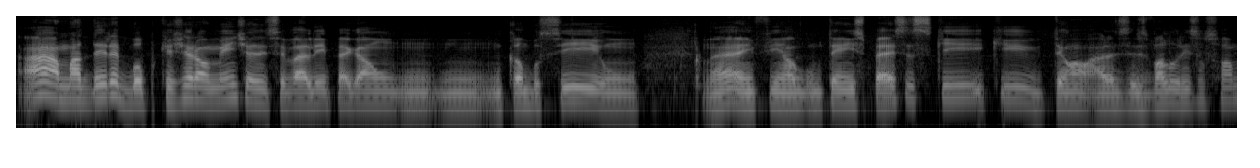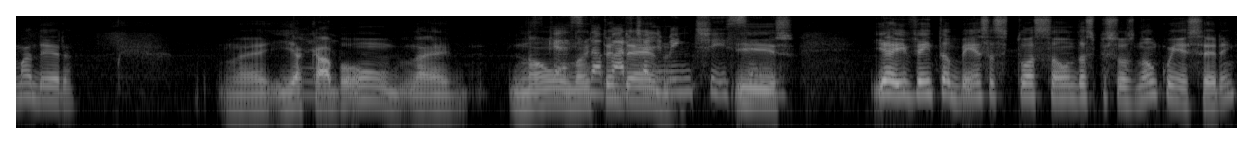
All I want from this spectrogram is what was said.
Ah, a madeira é boa, porque geralmente você vai ali pegar um, um, um cambuci, um, né? Enfim, algum, tem espécies que, que tem uma, eles valorizam só a madeira. Né? E é. acabam né, não, Esquece não da entendendo. parte alimentícia. Né? Isso. E aí vem também essa situação das pessoas não conhecerem,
